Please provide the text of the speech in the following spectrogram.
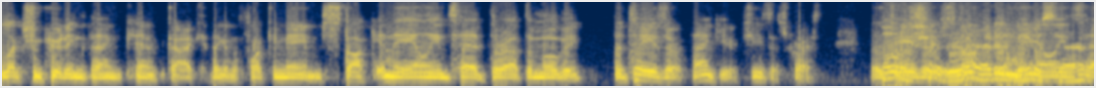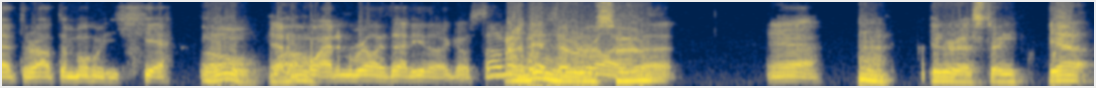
electrocuting thing. Can't God, I can't think of the fucking name. Stuck in the alien's head throughout the movie. The taser. Thank you, Jesus Christ. The Oh, taser shit, really? stuck I didn't in the alien's that. head throughout the movie. Yeah, Oh, yeah. wow. I didn't realize that either. I go, son of a I bitch, didn't I didn't realize that. that. Yeah, interesting. Yeah,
